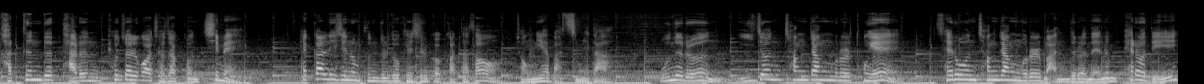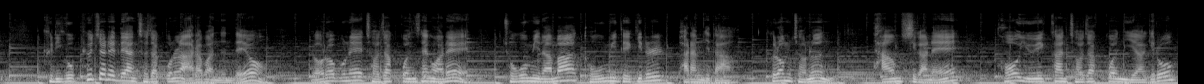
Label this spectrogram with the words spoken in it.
같은 듯 다른 표절과 저작권 침해, 헷갈리시는 분들도 계실 것 같아서 정리해 봤습니다. 오늘은 이전 창작물을 통해 새로운 창작물을 만들어내는 패러디, 그리고 표절에 대한 저작권을 알아봤는데요. 여러분의 저작권 생활에 조금이나마 도움이 되기를 바랍니다. 그럼 저는 다음 시간에 더 유익한 저작권 이야기로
